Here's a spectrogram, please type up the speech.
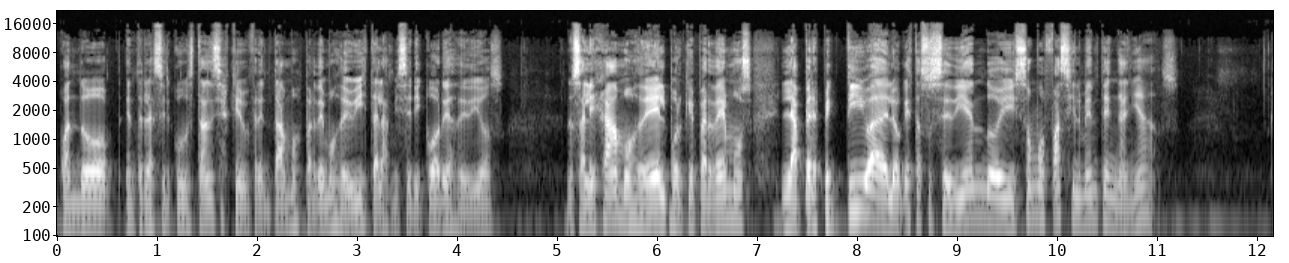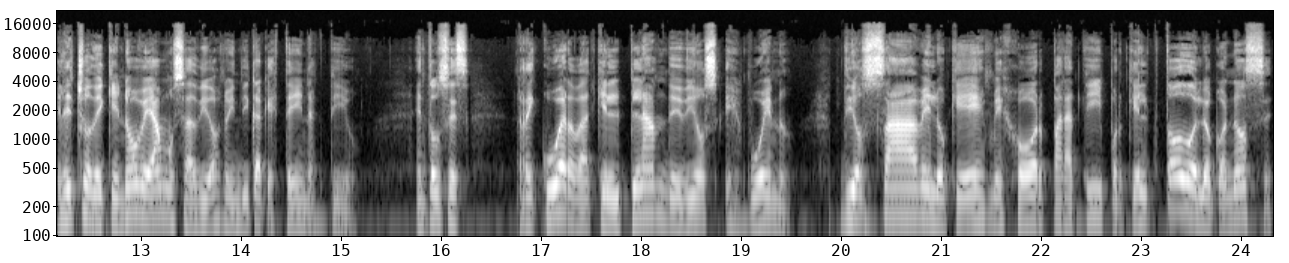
Cuando entre las circunstancias que enfrentamos perdemos de vista las misericordias de Dios, nos alejamos de Él porque perdemos la perspectiva de lo que está sucediendo y somos fácilmente engañados. El hecho de que no veamos a Dios no indica que esté inactivo. Entonces, recuerda que el plan de Dios es bueno. Dios sabe lo que es mejor para ti porque Él todo lo conoce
